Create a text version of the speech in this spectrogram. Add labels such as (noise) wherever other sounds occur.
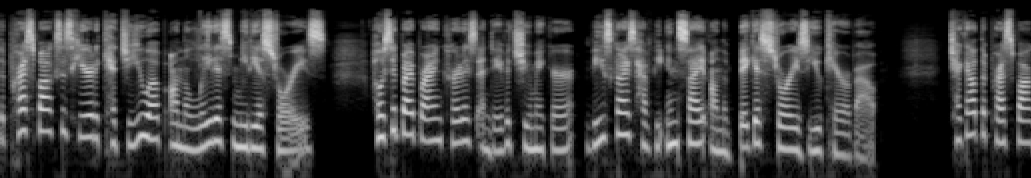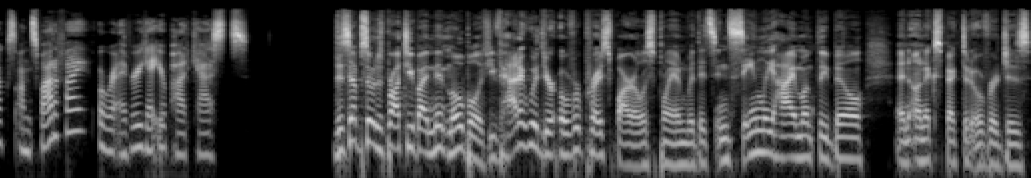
The Press Box is here to catch you up on the latest media stories. Hosted by Bryan Curtis and David Shoemaker, these guys have the insight on the biggest stories you care about. Check out the Press Box on Spotify or wherever you get your podcasts. This episode is brought to you by Mint Mobile. If you've had it with your overpriced wireless plan with its insanely high monthly bill and unexpected overages,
